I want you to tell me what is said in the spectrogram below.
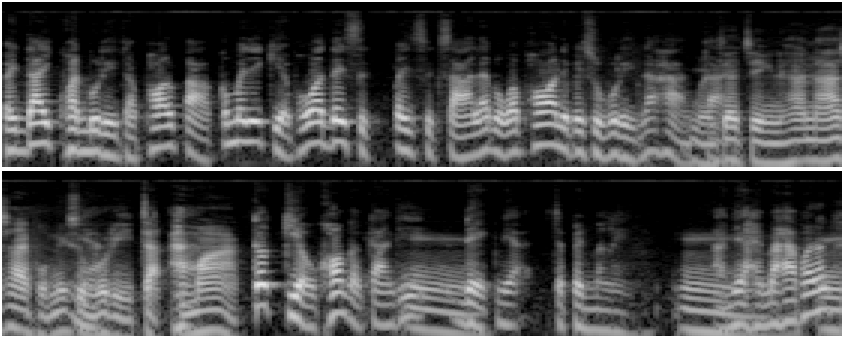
ไปได้ควันบุหรี่จากพ่อหรือเปล่าก็ไม่ได้เกี่ยวเพราะว่าได้ศึกไปศึกษาแล้วบอกว่าพ่อเนี่ยไปสูบบุหรี่หน้าห่างเหมือนกันจะจริงนะฮะน้าชายผมนี่สูบบุหรี่จัดฮะมาก ก็เกี่ยวข้องกับการที่อืมเด็กเนี่ยจะเป็นมะเร็งอืมอันเนี้ยเห็นไหมฮะเพราะฉะนั้นอื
